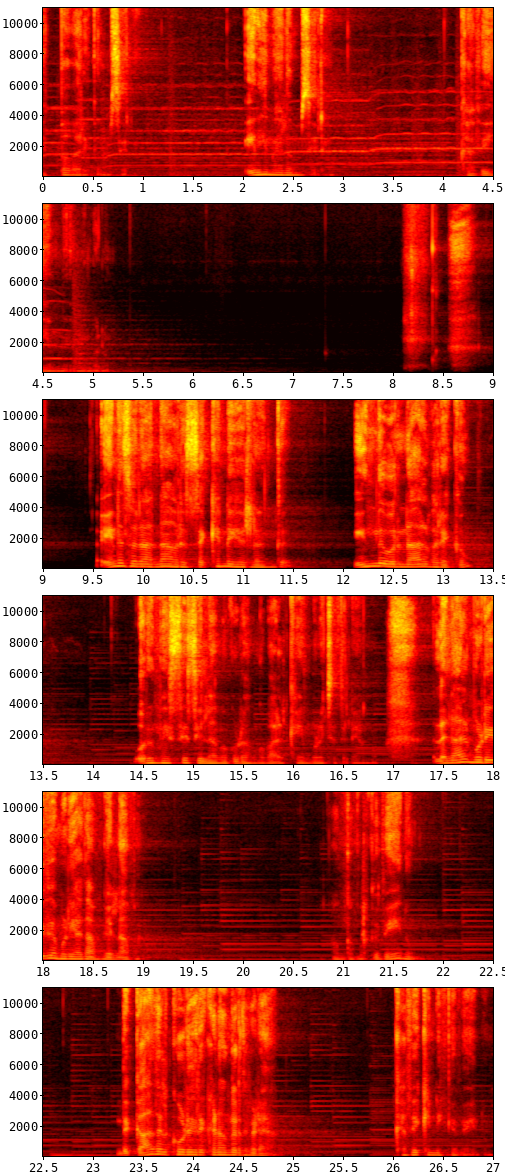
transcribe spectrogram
இப்போ வரைக்கும் சரி. இனிமேலும் சரி. கவியும் இவங்களும். என்ன சொன்னார்னா அவர் செகண்ட் இயர்ல இருந்து இந்த ஒரு நாள் வரைக்கும் ஒரு மெசேஜ் இல்லாம கூட அவங்க வாழ்க்கையை முடிச்சது இல்லையாம அந்த நாள் முடியவே முடியாது அவங்க இல்லாம. அவங்க அவங்களுக்கு வேணும். இந்த காதல் கூட இருக்கணுங்கிறத விட கவிக்கு நீங்க வேணும்.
